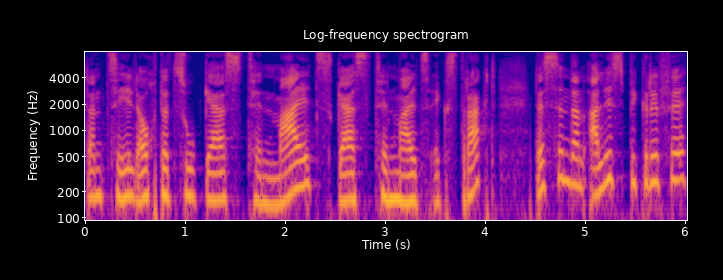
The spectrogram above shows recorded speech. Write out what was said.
dann zählt auch dazu Gerstenmalz, Gerstenmalzextrakt. Das sind dann alles Begriffe,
